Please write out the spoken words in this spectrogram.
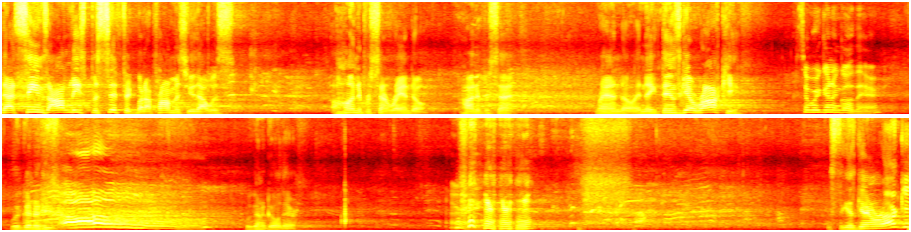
that seems oddly specific, but I promise you that was 100% rando. 100% rando. And then things get rocky. So we're gonna go there. We're gonna, Oh. we're gonna go there. All right. This thing is getting rocky.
